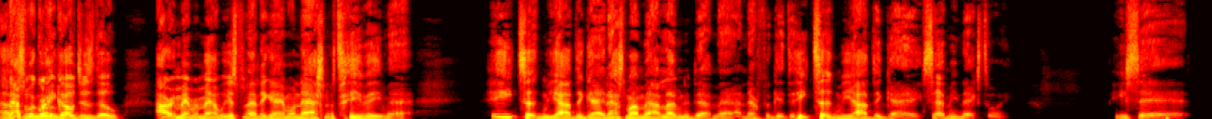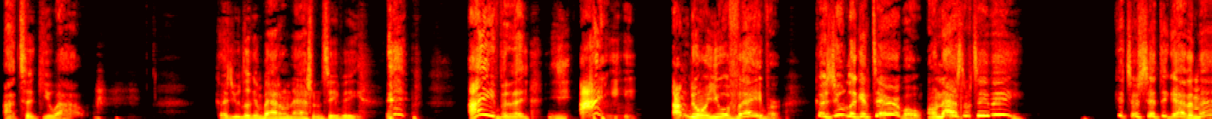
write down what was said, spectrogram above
That's what great coaches do. I remember, man, we was playing the game on national TV, man. He took me out the game. That's my man. I love him to death, man. I never forget this. He took me out the game, sat me next to him. He said, I took you out because you looking bad on national TV. I ain't been, I, I'm doing you a favor because you looking terrible on national TV. Get your shit together, man.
